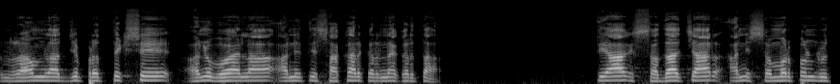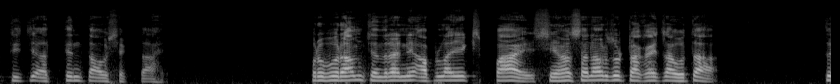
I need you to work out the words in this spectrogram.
रामराज्य प्रत्यक्ष अनुभवायला आणि ते साकार करण्याकरता त्याग सदाचार आणि समर्पण वृत्तीची अत्यंत आवश्यकता आहे. प्रभू रामचंद्राने आपला एक पाय सिंहासनावर जो टाकायचा होता तो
